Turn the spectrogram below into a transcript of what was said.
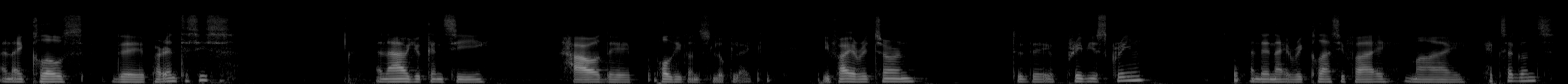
And I close the parentheses. And now you can see how the polygons look like. If I return to the previous screen and then I reclassify my hexagons,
